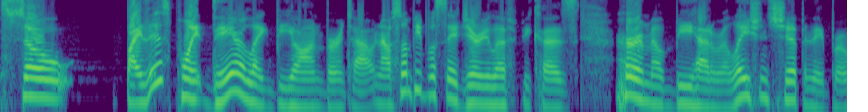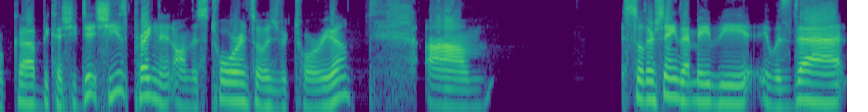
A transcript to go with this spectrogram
so by this point, they are like beyond burnt out. Now, some people say Geri left because her and Mel B had a relationship and they broke up because she did. She's pregnant on this tour, and so is Victoria. Um, so they're saying that maybe it was that.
